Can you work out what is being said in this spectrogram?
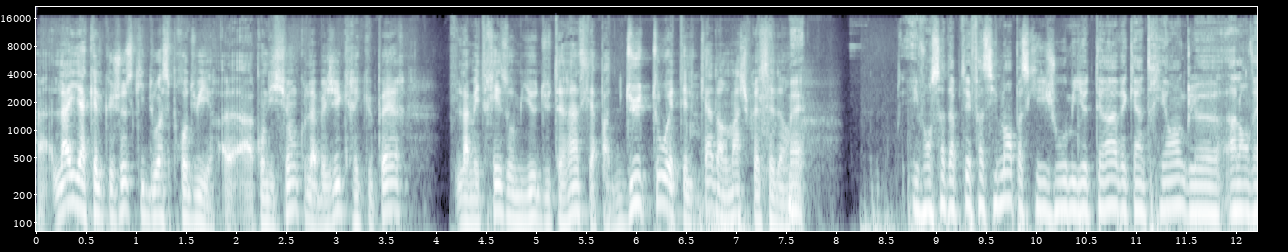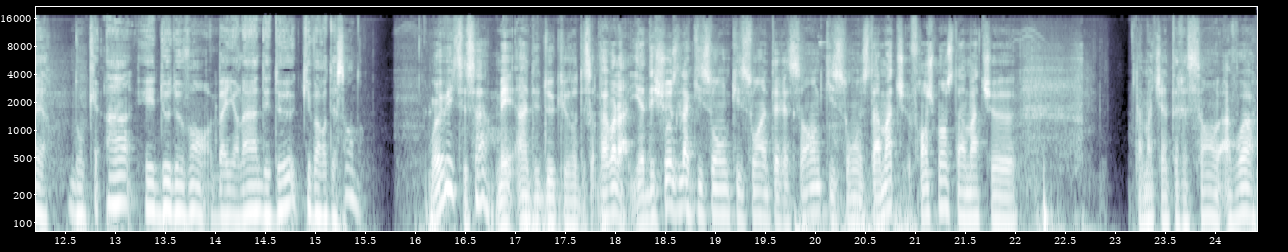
Enfin, là, il y a quelque chose qui doit se produire, euh, à à condition que la Belgique récupère la maîtrise au milieu du terrain, ce qui n'a pas du tout été le cas dans le match précédent. Mais ils vont s'adapter facilement parce qu'ils jouent au milieu de terrain avec un triangle à l'envers. Donc un et deux devant. Ben, il y en a un des deux qui va redescendre. Oui, oui, c'est ça. Mais un des deux qui redescend. Enfin voilà, il y a des choses là qui sont qui sont intéressantes, qui sont. C'est un match. Franchement, c'est un match. euh, c'est un match intéressant à voir.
